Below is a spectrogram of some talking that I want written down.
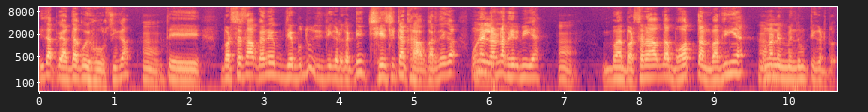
ਇਹਦਾ ਪਿਆਦਾ ਕੋਈ ਹੋਰ ਸੀਗਾ। ਤੇ ਬਰਸਟ ਸਾਹਿਬ ਕਹਿੰਦੇ ਜੇ ਬੁੱਧੂ ਦੀ ਟਿਕਟ ਕੱਟੀ 6 ਸੀਟਾਂ ਖਰਾਬ ਕਰ ਦੇਗਾ। ਉਹਨੇ ਲੜਨਾ ਫਿਰ ਵੀ ਹੈ। ਮੈਂ ਬਰਸਰ ਸਾਹਿਬ ਦਾ ਬਹੁਤ ਧੰਨਵਾਦੀ ਹਾਂ। ਉਹਨਾਂ ਨੇ ਮੈਨੂੰ ਟਿਕਟ ਬਰਸ-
